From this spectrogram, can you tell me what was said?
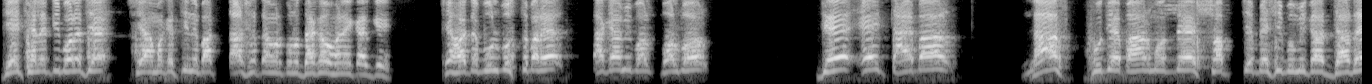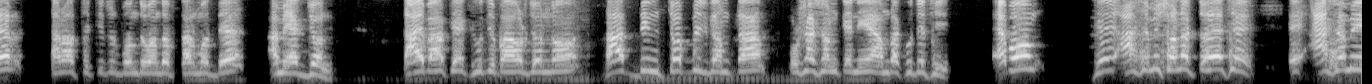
যে ছেলেটি বলেছে, সে আমাকে চিনে, বা তার সাথে আমার কোনো দেখাও হয়নি কালকে। সে হয়তো ভুল বুঝতে পারে, তাকে আমি বল- বলব যে এই তাইবার লাশ খুঁজে পাওয়ার মধ্যে সবচেয়ে বেশি ভূমিকা যাদের, তারা হচ্ছে টিটুর বন্ধু বান্ধব তার মধ্যে আমি একজন। তাইবাকে খুঁজে পাওয়ার জন্য রাত দিন চব্বিশ ঘণ্টা প্রশাসনকে নিয়ে আমরা খুঁজেছি। এবং যে আসামি শনাক্ত হয়েছে এই আসামি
